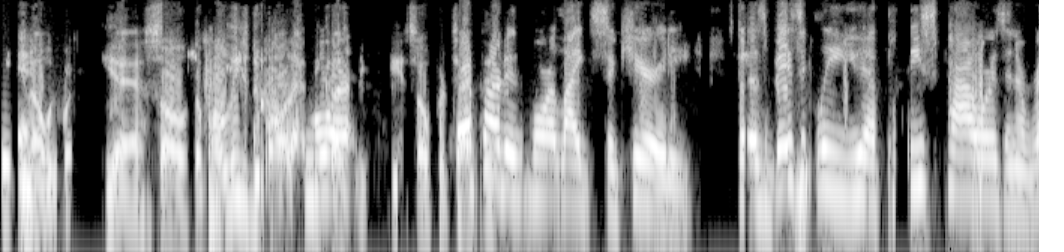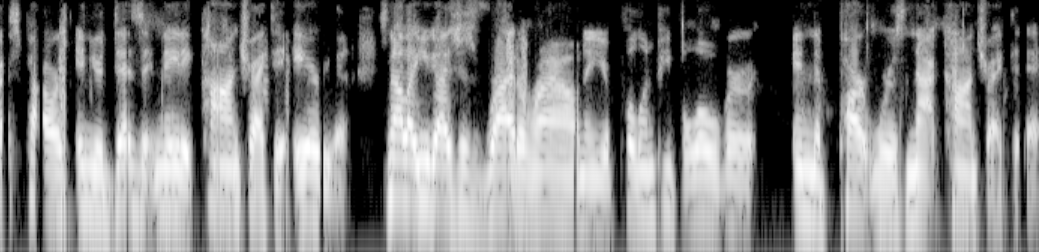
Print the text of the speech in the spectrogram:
Yeah. you know, we, yeah. So the police do all that More- because it's so protected. That part is more like security. So it's basically you have police powers and arrest powers in your designated contracted area. It's not like you guys just ride around and you're pulling people over in the part where it's not contracted at,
